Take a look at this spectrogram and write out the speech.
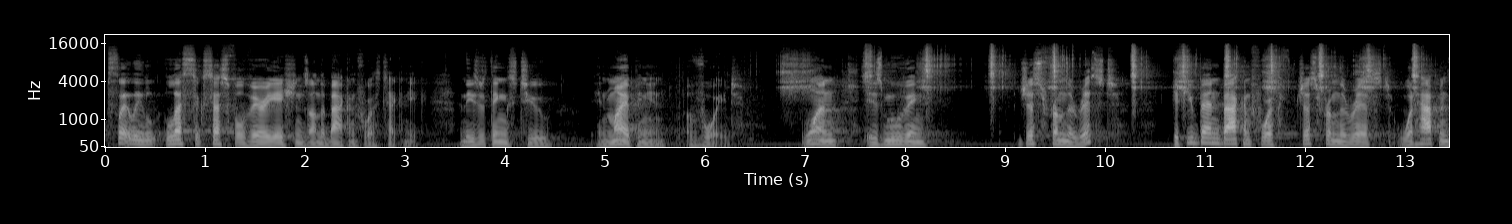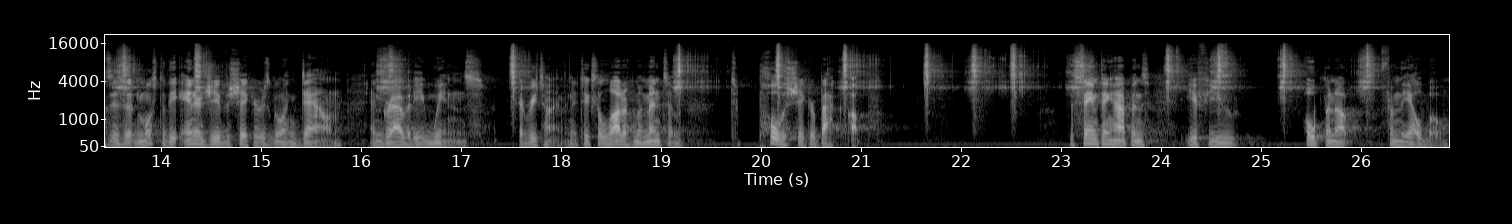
slightly less successful variations on the back and forth technique. And these are things to, in my opinion, avoid. One is moving just from the wrist. If you bend back and forth just from the wrist, what happens is that most of the energy of the shaker is going down and gravity wins every time. And it takes a lot of momentum to pull the shaker back up. The same thing happens if you open up from the elbow.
